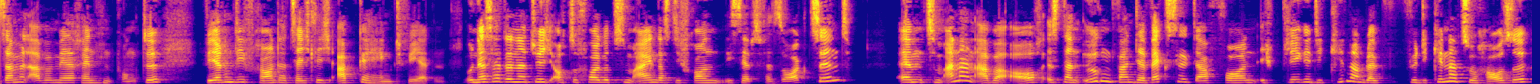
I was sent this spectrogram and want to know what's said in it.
sammeln aber mehr Rentenpunkte, während die Frauen tatsächlich abgehängt werden. Und das hat dann natürlich auch zur Folge zum einen, dass die Frauen nicht selbst versorgt sind ähm, zum anderen aber auch ist dann irgendwann der Wechsel davon, ich pflege die Kinder und bleib für die Kinder zu Hause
